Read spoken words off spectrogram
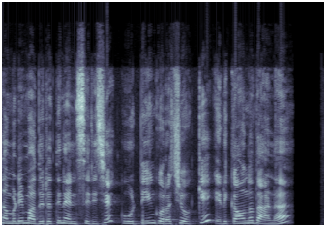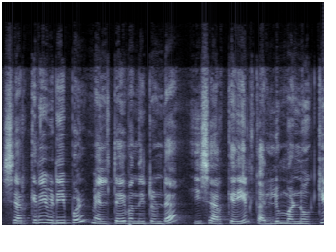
നമ്മുടെ മധുരത്തിനനുസരിച്ച് കൂട്ടിയും കുറച്ചും ഒക്കെ എടുക്കാവുന്നതാണ്. ശർക്കര ഇവിടെ ഇപ്പോൾ മെൽറ്റായി വന്നിട്ടുണ്ട്. ഈ ശർക്കരയിൽ കല്ലും മണ്ണും ഒക്കെ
